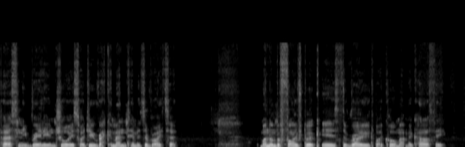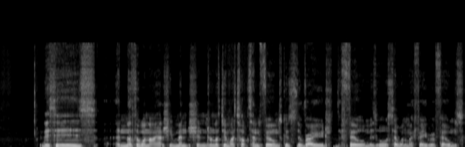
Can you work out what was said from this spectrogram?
personally really enjoy, so I do recommend him as a writer. My number five book is The Road by Cormac McCarthy. This is another one that I actually mentioned when I was doing my top 10 films because The Road, the film, is also one of my favourite films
